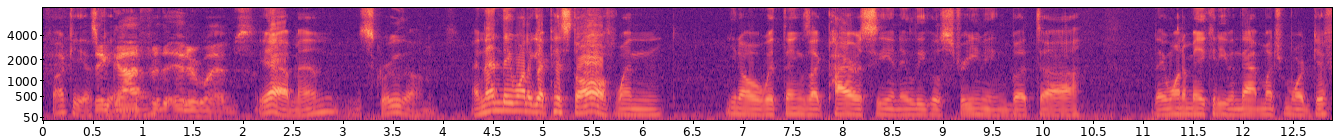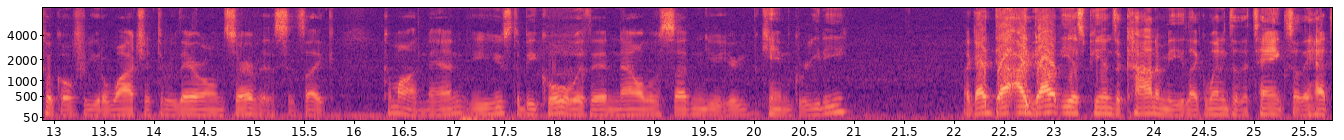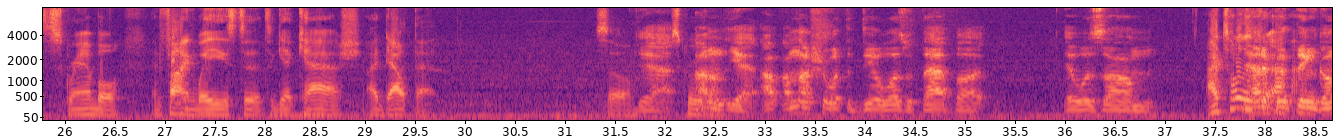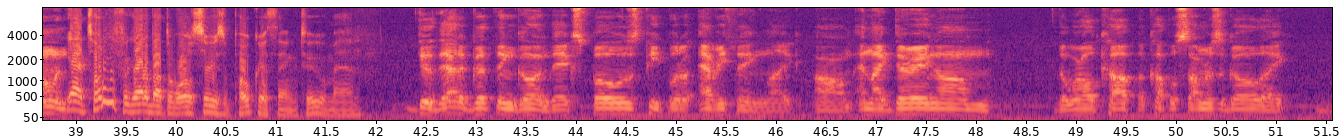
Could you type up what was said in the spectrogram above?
Fuck ESPN. Thank God man. for the interwebs. Yeah, man. Screw them. And then they want to get pissed off when, you know, with things like piracy and illegal streaming, but uh, they want to make it even that much more difficult for you to watch it through their own service. It's like, come on, man. You used to be cool with it, and now all of a sudden you, you became greedy. Like I doubt, I doubt ESPN's economy like went into the tank, so they had to scramble and find ways to, to get cash. I doubt that. So Yeah, Screw I don't. Yeah, I, I'm not sure what the deal was with that, but it was um I they totally had a good I- thing going. Yeah, I totally forgot about the World Series of Poker thing too, man. Dude, they had a good thing going. They exposed people to everything, like um and like during um the World Cup a couple summers ago, like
